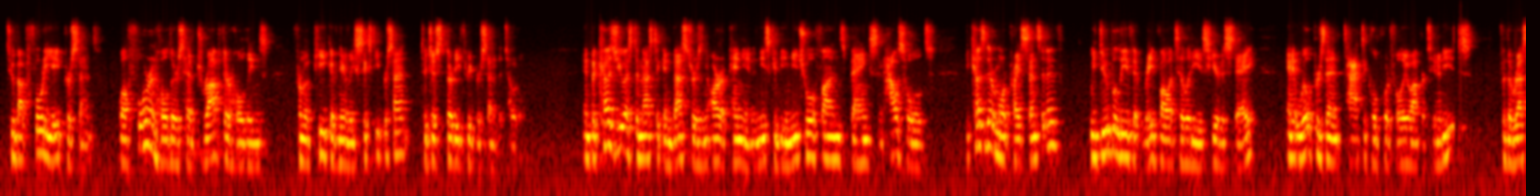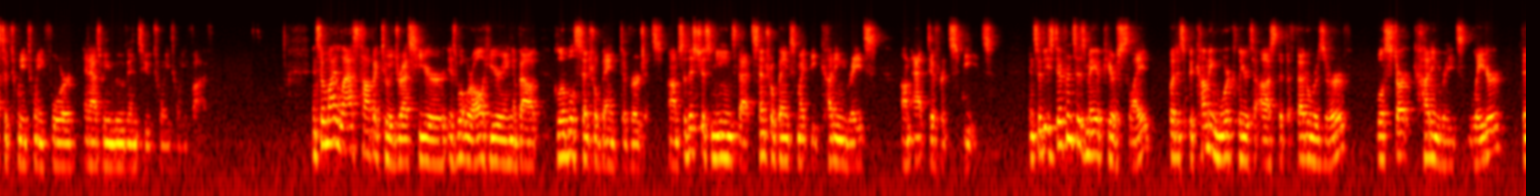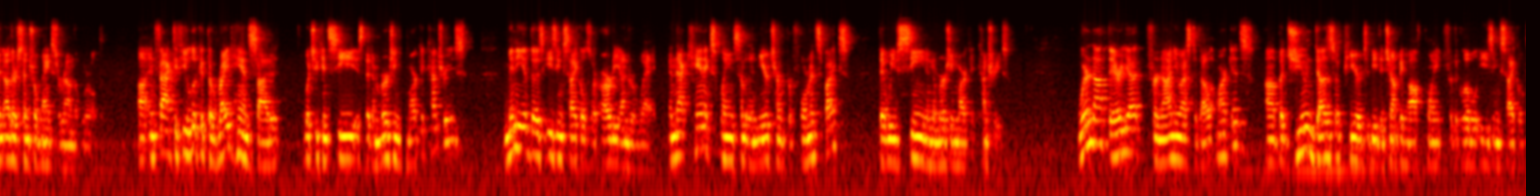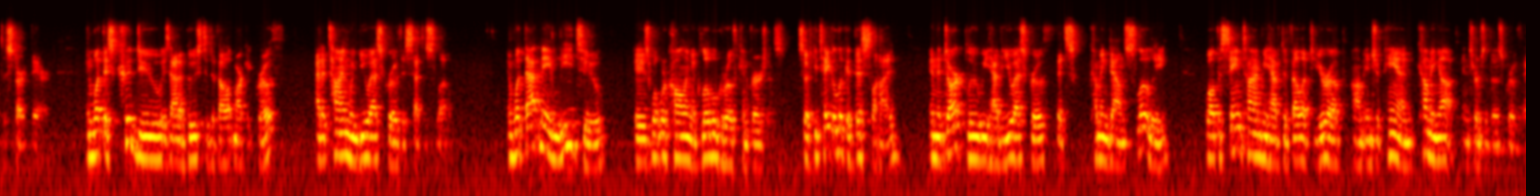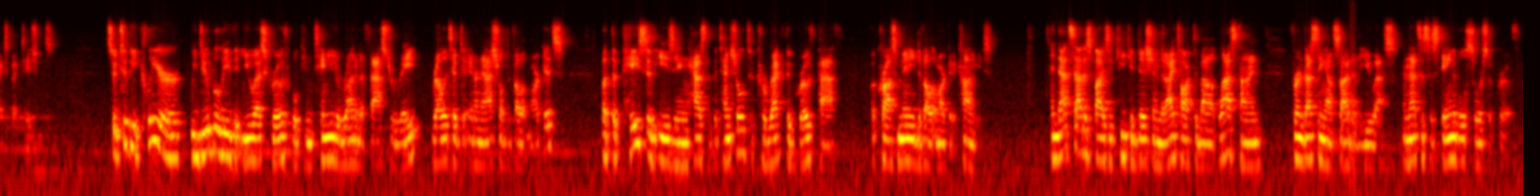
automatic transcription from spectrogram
to about 48%, while foreign holders have dropped their holdings from a peak of nearly 60% to just 33% of the total. And because US domestic investors, in our opinion, and these could be mutual funds, banks, and households, because they're more price sensitive, we do believe that rate volatility is here to stay, and it will present tactical portfolio opportunities for the rest of 2024 and as we move into 2025. And so my last topic to address here is what we're all hearing about global central bank divergence. Um, so this just means that central banks might be cutting rates um, at different speeds. And so these differences may appear slight, but it's becoming more clear to us that the Federal Reserve will start cutting rates later than other central banks around the world. Uh, in fact, if you look at the right hand side, what you can see is that emerging market countries, many of those easing cycles are already underway. And that can explain some of the near term performance spikes that we've seen in emerging market countries. We're not there yet for non US developed markets, uh, but June does appear to be the jumping off point for the global easing cycle to start there. And what this could do is add a boost to developed market growth at a time when US growth is set to slow. And what that may lead to is what we're calling a global growth convergence. So if you take a look at this slide, in the dark blue, we have US growth that's coming down slowly, while at the same time, we have developed Europe um, and Japan coming up in terms of those growth expectations. So to be clear, we do believe that US growth will continue to run at a faster rate relative to international developed markets, but the pace of easing has the potential to correct the growth path across many developed market economies. And that satisfies a key condition that I talked about last time for investing outside of the US, and that's a sustainable source of growth.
